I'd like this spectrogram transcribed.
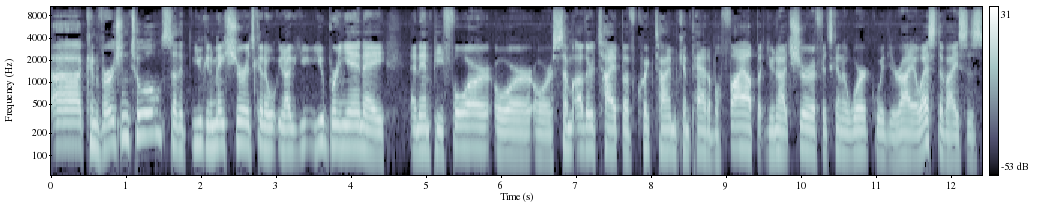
uh, conversion tool, so that you can make sure it's going to you know you, you bring in a an MP4 or or some other type of QuickTime compatible file, but you're not sure if it's going to work with your iOS devices.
